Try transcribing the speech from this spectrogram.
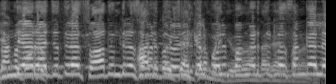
ഇന്ത്യ. രാജ്യത്തിലെ സ്വാതന്ത്ര്യ സമരത്തിൽ ഒരിക്കൽ പോലും പങ്കെടുത്തിട്ടുള്ള സംഘമല്ല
